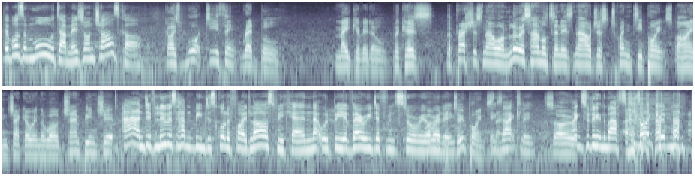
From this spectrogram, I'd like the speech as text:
there wasn't more damage on Charles' car. Guys, what do you think Red Bull make of it all? Because the pressure's now on. Lewis Hamilton is now just 20 points behind Checo in the World Championship. And if Lewis hadn't been disqualified last weekend, that would be a very different story Well, it would be already. two points then. Exactly. So, Thanks for doing the maths because I couldn't.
